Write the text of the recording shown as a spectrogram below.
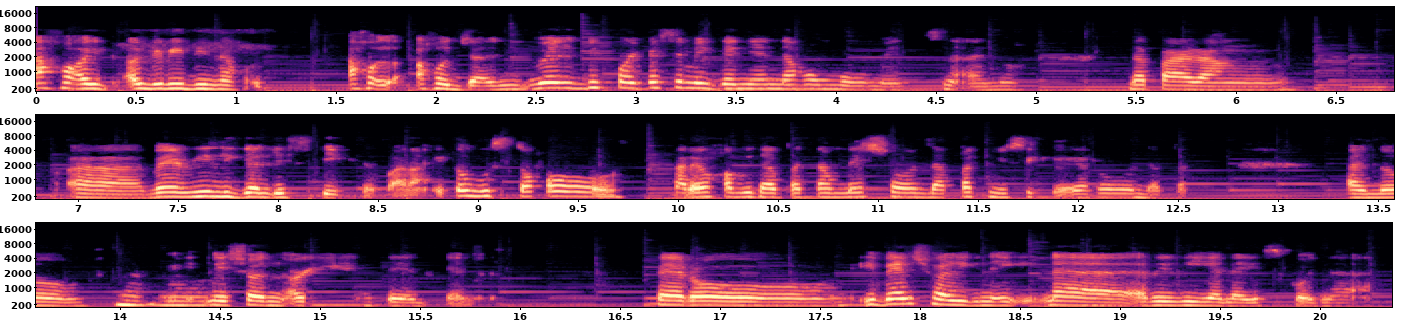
ako agree din ako. Ako ako diyan. Well, before kasi may ganyan na akong moments na ano, na parang uh, very legalistic na parang ito gusto ko pareho kami dapat ng mission dapat musikero dapat ano mm-hmm. mission oriented ganun pero eventually na, na realize ko na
